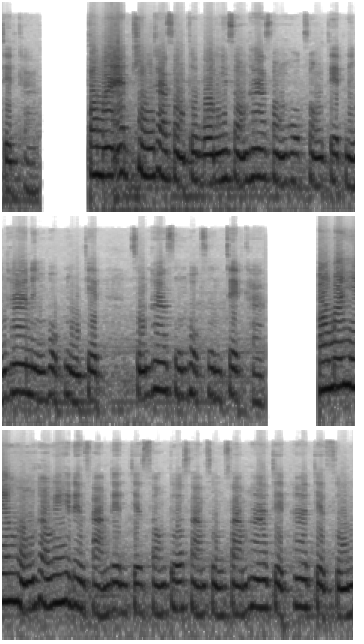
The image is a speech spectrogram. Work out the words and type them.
เจ็ดค่ะ ต่อมาแอดคิงค่ะสองตัวบนมีสองห้าสองหกสองเจ็ดหนึ่งห้าหนึ่งหกหนึ่งเจ็ดศูนย์ห้าศูนย์หกศูนย์เจ็ดค่ะ ต่อมาเฮียหงค่ะวิ่งให้เด่นสามเด่นเจ็ดสองตัวสามศูนย์สามห้าเจ็ดห้าเจ็ดศูนย์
